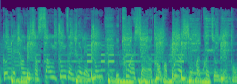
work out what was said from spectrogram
歌，越唱越像丧钟，在热恋中，你突然想要逃跑，不要心怀愧疚，也不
